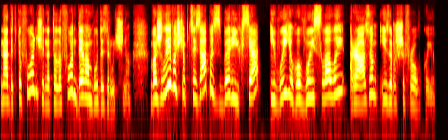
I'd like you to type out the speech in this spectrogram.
на диктофон чи на телефон, де вам буде зручно. Важливо, щоб цей запис зберігся і ви його вислали разом із розшифровкою.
